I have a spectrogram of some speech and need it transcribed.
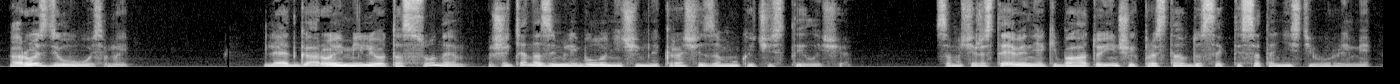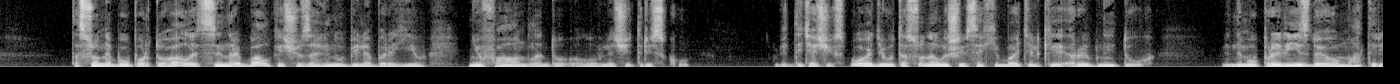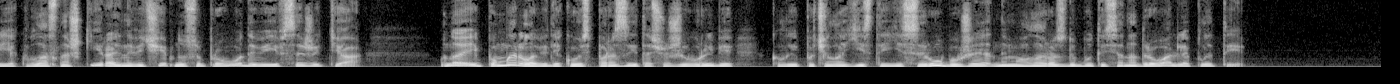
Розділ восьмий. Для Едгаро, Еміліо та Соне життя на землі було нічим не краще за муки чистилища. Саме через те він, як і багато інших, пристав до секти сатаністів у Римі. Тасоне був португалець, син рибалки, що загинув біля берегів Ньюфаундленду, ловлячи тріску. Від дитячих спогадів у Тасона лишився хіба тільки рибний дух. Він немов приріс до його матері, як власна шкіра, і невідчепно супроводив її все життя. Вона й померла від якогось паразита, що жив у рибі, коли почала їсти її сиру, бо вже не могла роздобутися на дрова для плити.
